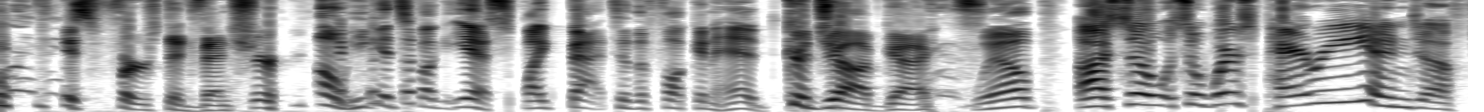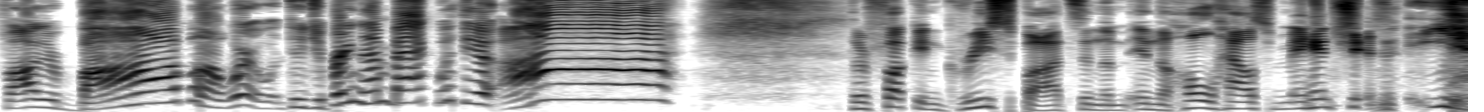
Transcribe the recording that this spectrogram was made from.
his first adventure. Oh, he gets fucking yeah, spike bat to the fucking head. Good job, guys. Well, uh, so so where's Perry and uh, Father Bob? Uh, where did you bring them back with you? Ah, they're fucking grease spots in the in the Hull House mansion. yeah.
